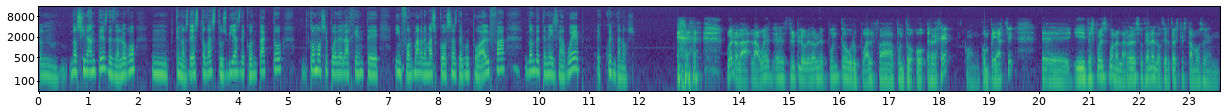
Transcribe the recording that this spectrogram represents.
Mm, no sin antes, desde luego, mm, que nos des todas tus vías de contacto, cómo se puede la gente informar de más cosas del grupo Alfa, dónde tenéis la web, eh, cuéntanos. bueno, la, la, web es www.grupoalfa.org con, con PH. Eh, y después, bueno, en las redes sociales lo cierto es que estamos en,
